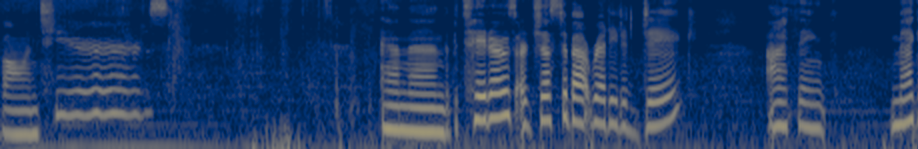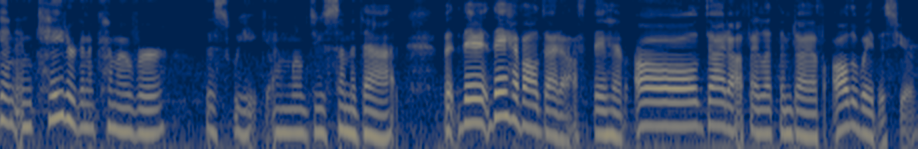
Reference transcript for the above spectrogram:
Volunteers. And then the potatoes are just about ready to dig. I think Megan and Kate are gonna come over this week and we'll do some of that. But they they have all died off. They have all died off. I let them die off all the way this year.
